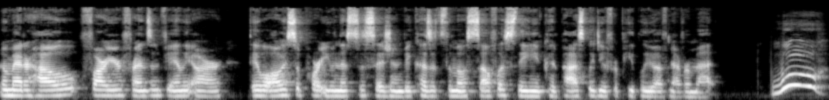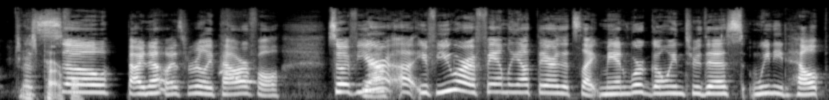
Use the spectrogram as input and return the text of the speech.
No matter how far your friends and family are, they will always support you in this decision because it's the most selfless thing you could possibly do for people you have never met. Woo! That's, That's so I know it's really powerful. So if you're yeah. uh, if you are a family out there that's like, man, we're going through this, we need help.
